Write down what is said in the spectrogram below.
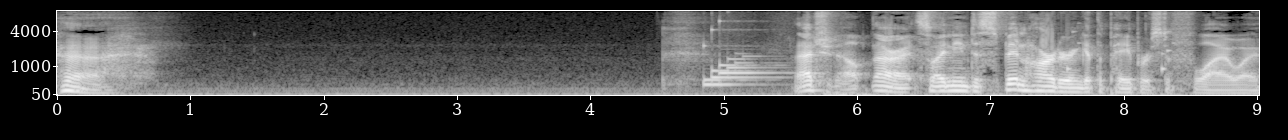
That should help. Alright, so I need to spin harder and get the papers to fly away.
